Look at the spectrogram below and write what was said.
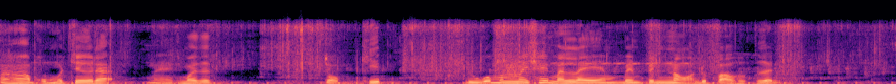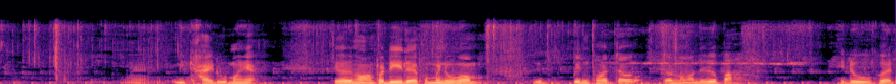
อ่าผมมาเจอแล้วแหมว่าจะจบคลิป หรือว่ามันไม่ใช่แมลงเป็นเป็นหนอนหรือเปล่าเพื่อนมีใครดูบ้างเนี่ย เจอหนอนพอดีเลยผมไม่รู้ว่าหรือเป็นเพราะเจ้าเจ้าหนอนด้วยหรือเปล่า ให้ดูเพื่อน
